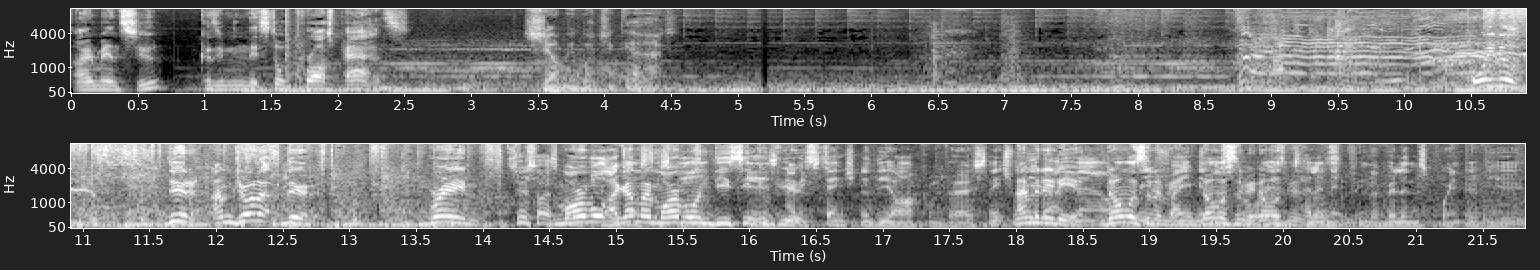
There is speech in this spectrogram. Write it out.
Iron Man's suit? Because I mean, they still cross paths. Show me what you got. Oh wait, no, dude, I'm drawing a dude. Brain. Suicide Squad Marvel. I got my Marvel and DC is an confused. extension of the Arkham verse, and it's I'm an idiot. Don't listen to me. Don't listen to me. Don't listen to me. Telling it from the villain's point of view.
